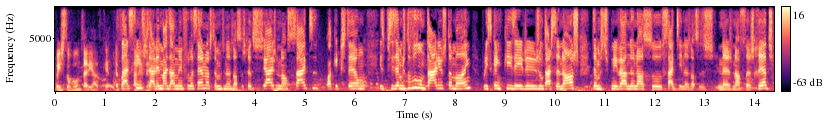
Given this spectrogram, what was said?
para isto do voluntariado. Que é, que é Claro que sim, se precisarem de mais alguma informação, nós estamos nas nossas redes sociais, no nosso site, qualquer questão. E precisamos de voluntários também, por isso quem quiser juntar-se a nós, estamos disponível no nosso site e nas nossas, nas nossas redes,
